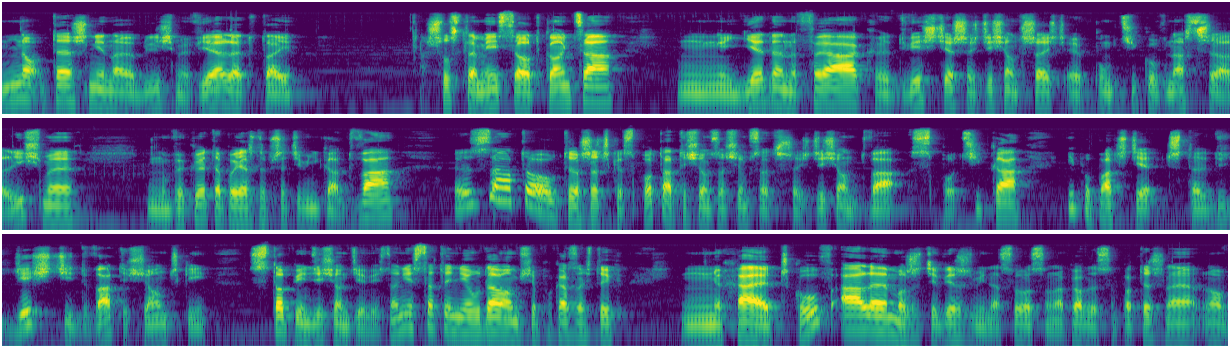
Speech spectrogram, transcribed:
No, też nie narobiliśmy wiele. Tutaj szóste miejsce od końca. Mm, Jeden frag, 266 punkcików nastrzelaliśmy. Wykryte pojazdy przeciwnika 2. Za to troszeczkę spota, 1862 spocika i popatrzcie, 42 tysiączki 159. No niestety nie udało mi się pokazać tych mm, haeczków, ale możecie wierzyć mi na słowo, są naprawdę sympatyczne. No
